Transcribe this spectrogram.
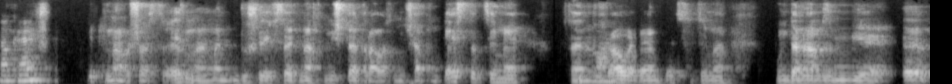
Okay. Ich was zu essen. Ich meine, du schläfst heute Nacht nicht da draußen. Ich habe ein Gästezimmer, seine Super. Frau hat ein Gästezimmer. Und dann haben sie mir äh,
